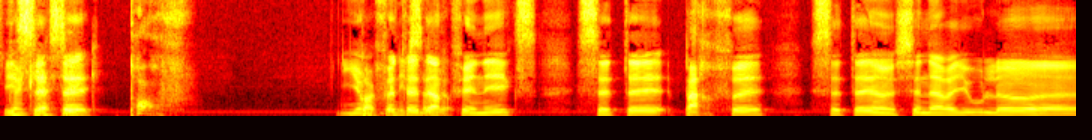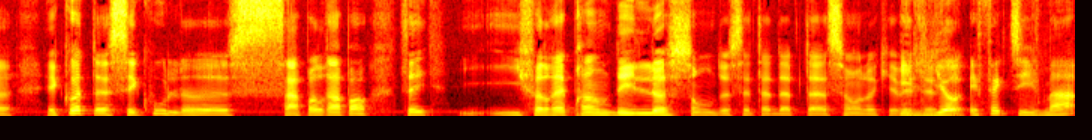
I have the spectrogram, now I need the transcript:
c'est Et un c'était... classique Ils ont Dark fait Phoenix le Dark. Phoenix. C'était parfait. C'était un scénario, là. euh, écoute, c'est cool. là. Ça n'a pas de rapport. Tu sais, il faudrait prendre des leçons de cette adaptation-là qui avait été Il y a faite. effectivement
